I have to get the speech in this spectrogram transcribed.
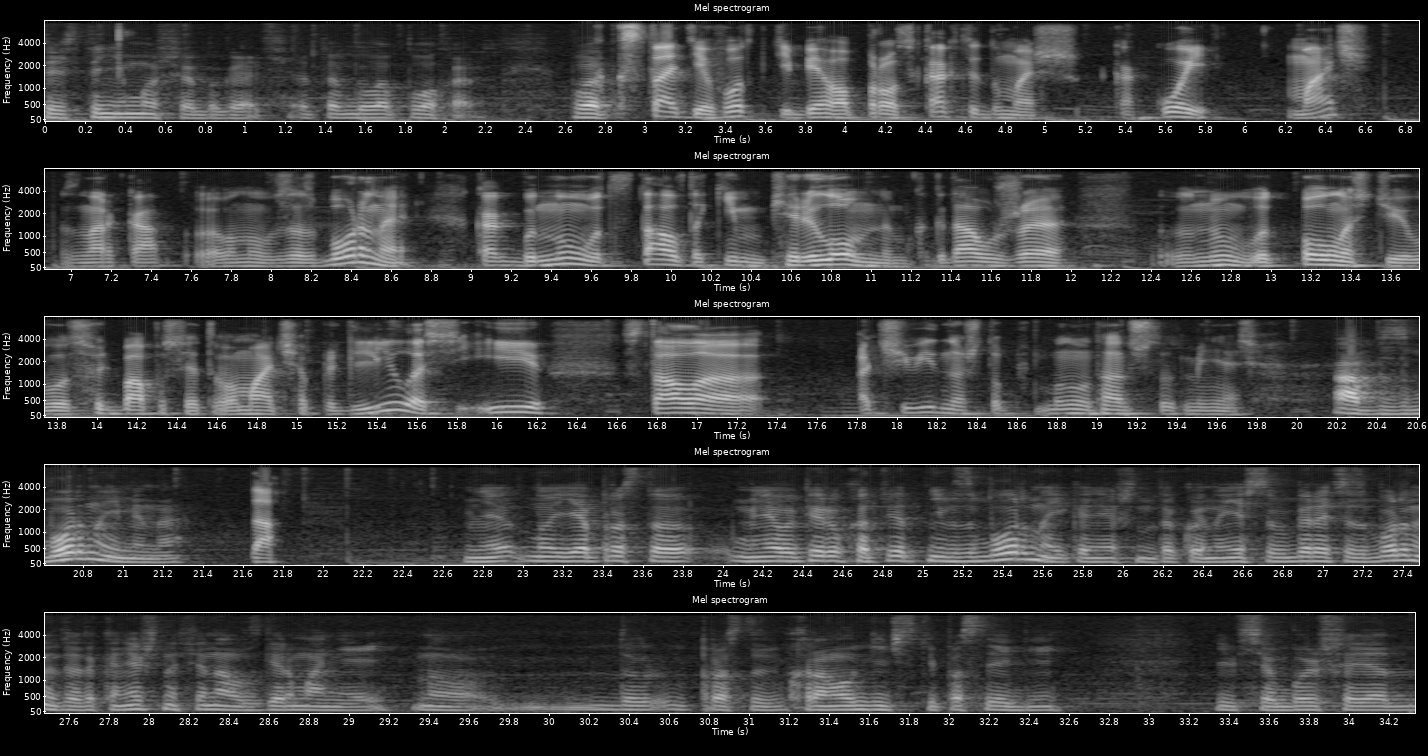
То есть ты не можешь ее обыграть. Это было плохо. Вот. Кстати, вот к тебе вопрос. Как ты думаешь, какой матч Знарка ну, за сборной, как бы, ну, вот стал таким переломным, когда уже, ну, вот полностью его судьба после этого матча определилась, и стало очевидно, что, ну, надо что-то менять. А, в сборной именно? Да. Мне, ну, я просто, у меня, во-первых, ответ не в сборной, конечно, такой, но если выбирать из сборной, то это, конечно, финал с Германией. Ну, просто хронологически последний. И все, больше я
